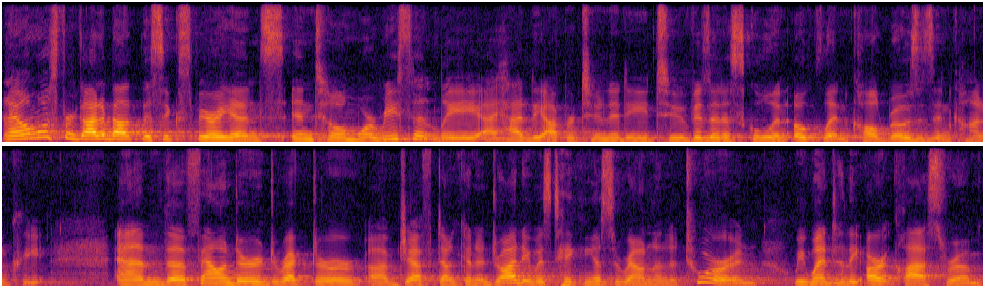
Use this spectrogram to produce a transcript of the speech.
And I almost forgot about this experience until more recently I had the opportunity to visit a school in Oakland called Roses in Concrete. And the founder, director, uh, Jeff Duncan Andrade was taking us around on a tour and we went to the art classroom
